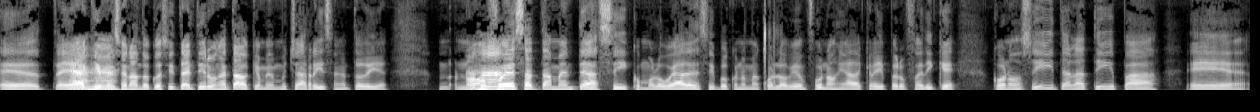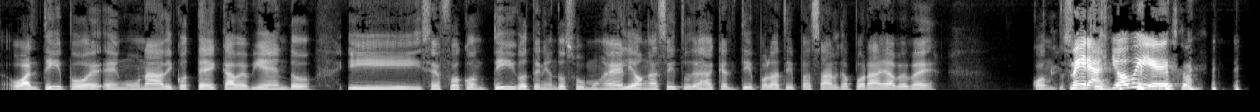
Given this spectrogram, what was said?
eh, estoy aquí mencionando cositas. Él tiró un estado que me dio mucha risa en estos días. No, fue exactamente así como lo voy a decir, porque no me acuerdo bien, fue una ojeada que pero fue de que conociste a la tipa eh, o al tipo en una discoteca bebiendo y se fue contigo teniendo su mujer y aún así tú dejas que el tipo o la tipa salga por ahí a beber. Mira, yo vi eso.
